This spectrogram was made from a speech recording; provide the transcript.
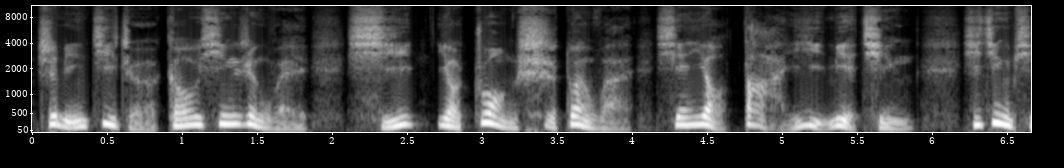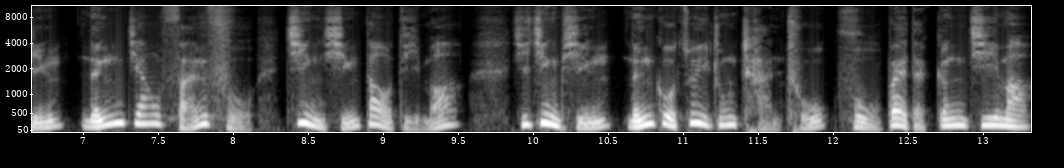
知名记者高鑫认为。习要壮士断腕，先要大义灭亲。习近平能将反腐进行到底吗？习近平能够最终铲除腐败的根基吗？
